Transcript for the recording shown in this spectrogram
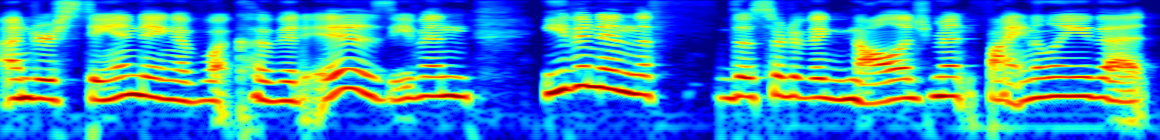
understanding of what COVID is, even even in the the sort of acknowledgement finally that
